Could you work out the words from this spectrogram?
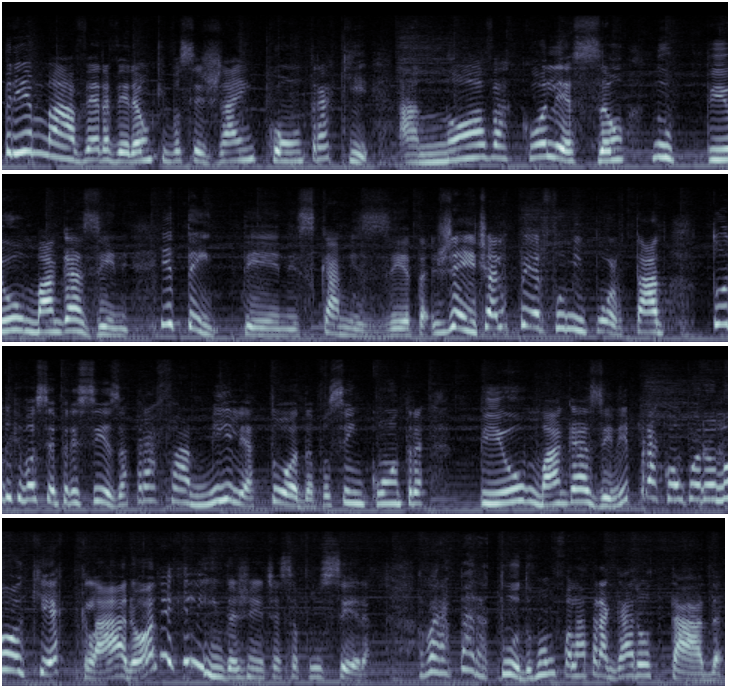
Primavera Verão que você já encontra aqui, a nova coleção no Pio Magazine. E tem tênis, camiseta, gente, olha perfume importado, tudo que você precisa para a família toda, você encontra Pio Magazine. E para compor o look, é claro, olha que linda, gente, essa pulseira. Agora, para tudo, vamos falar para garotada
